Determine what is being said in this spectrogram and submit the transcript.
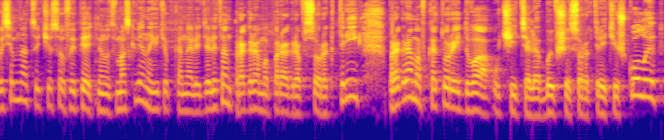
18 часов и 5 минут в Москве на YouTube-канале «Дилетант». Программа «Параграф 43». Программа, в которой два учителя бывшей 43-й школы,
